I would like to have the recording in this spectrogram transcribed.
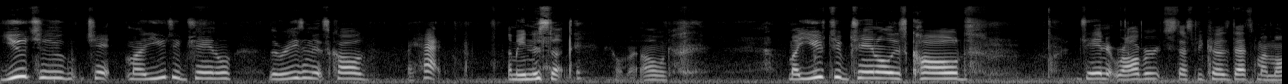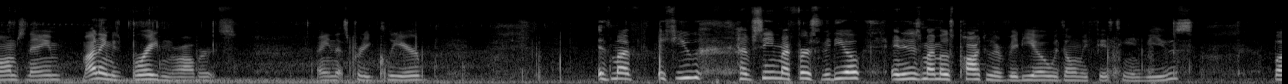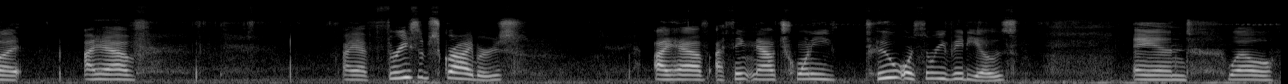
YouTube cha- my YouTube channel, the reason it's called my hat. I mean, it's not. Oh my, oh my god. My YouTube channel is called Janet Roberts. That's because that's my mom's name. My name is Braden Roberts. I mean, that's pretty clear if my if you have seen my first video and it is my most popular video with only 15 views but I have I have 3 subscribers I have I think now 22 or 3 videos and well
